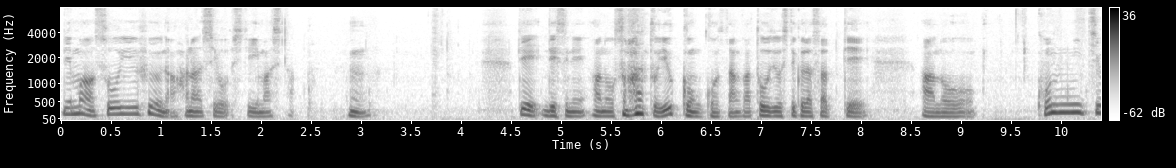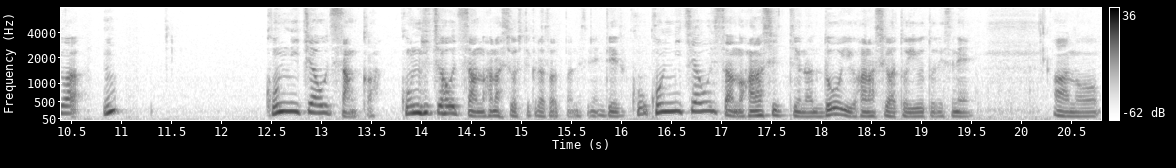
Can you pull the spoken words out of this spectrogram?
でまあそういう風な話をしていました。うん、でですねあのその後ゆっこんこんさんが登場してくださって「あのこんにちはん？こんにちはおじさんか」こんにちはおじさんの話をしてくださったんですね。でここんにちはおじさんの話っていうのはどういう話かというとですねあの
